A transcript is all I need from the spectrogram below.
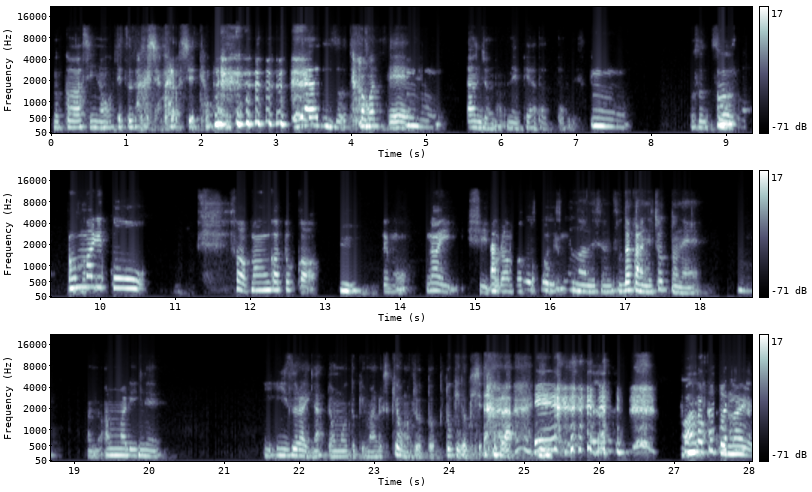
昔の哲学者から教えてもらった。ペアリゾと思って、うん、男女のねペアだったんですけど、うん、そうそうあんまりこうさ漫画とかでもないし、うん、ドラマとかでも。そうなんですよね。だからねちょっとね、うん、あのあんまりね言いづらいなって思う時もあるし今日もちょっとドキドキしながら、えー、そんなことないよ。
